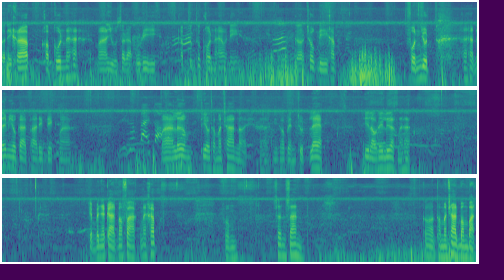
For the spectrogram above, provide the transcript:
สวัสดีครับขอบคุณนะฮะ มาอยู่สระบุรีกับทุกๆคนนะฮะวันนี้ ก็โชคดีครับ ฝนหยุดได้มีโอกาสพาเด็กๆมา มาเริ่มเที่ยวธรรมชาติหน่อยนะฮะนี่ก็เป็นจุดแรกที่เราได้เลือกนะฮะ เก็บบรรยากาศมาฝากนะครับ ผมสั้นๆ ก็ธรรมชาติบำบัด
